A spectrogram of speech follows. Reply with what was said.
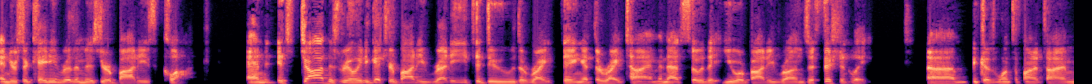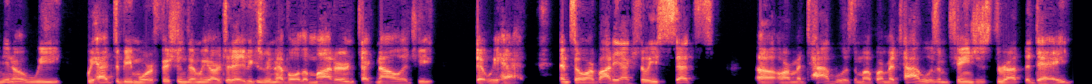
and your circadian rhythm is your body's clock. And its job is really to get your body ready to do the right thing at the right time. And that's so that your body runs efficiently. Um, because once upon a time, you know, we, we had to be more efficient than we are today because we didn't have all the modern technology that we had. And so our body actually sets uh, our metabolism up. Our metabolism changes throughout the day.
